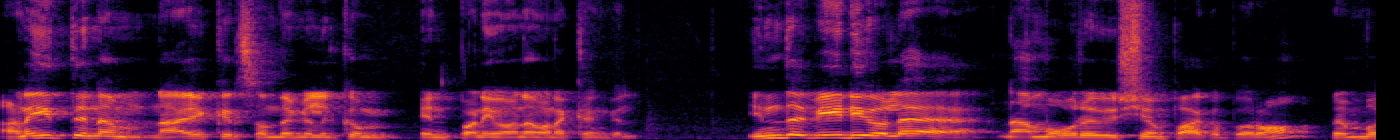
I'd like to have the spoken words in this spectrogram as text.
அனைத்து நம் நாயக்கர் சொந்தங்களுக்கும் என் பணிவான வணக்கங்கள். இந்த வீடியோவில் நாம் ஒரு விஷயம் பார்க்க போகிறோம் ரொம்ப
